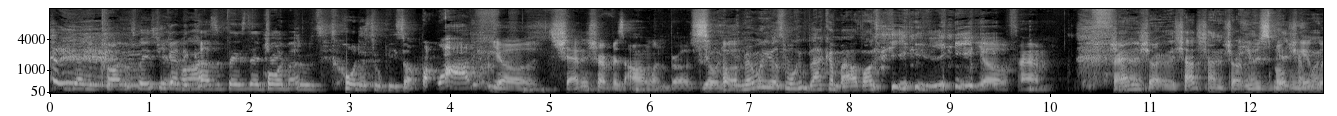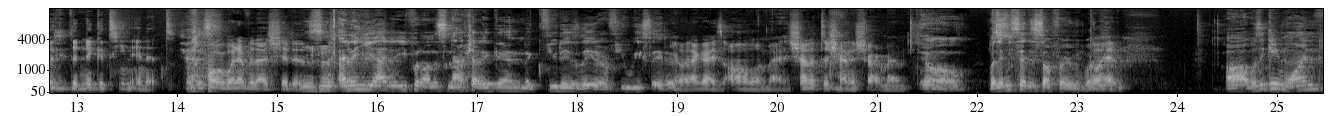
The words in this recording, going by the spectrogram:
You got any cause his face? you got the Draymond? cosplays there, Hold, Draymond? hold this two piece up. Yo, Shannon Sharpe is on one, bro. Yo, So, you remember when you were smoking black and mild on TV? yo, fam. Shannon. Sharpe. Shout out to Shannon Sharpe. He was smoking it money. with the nicotine in it, Yes. or whatever that shit is. Mhm. and then he had. He put on the Snapchat again, like a few days later, a few weeks later. Yo, that guy's on one, man. Shout out to Shannon Sharpe, man. Yo, but let me set this up for everybody. Go ahead. Uh, was it game one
